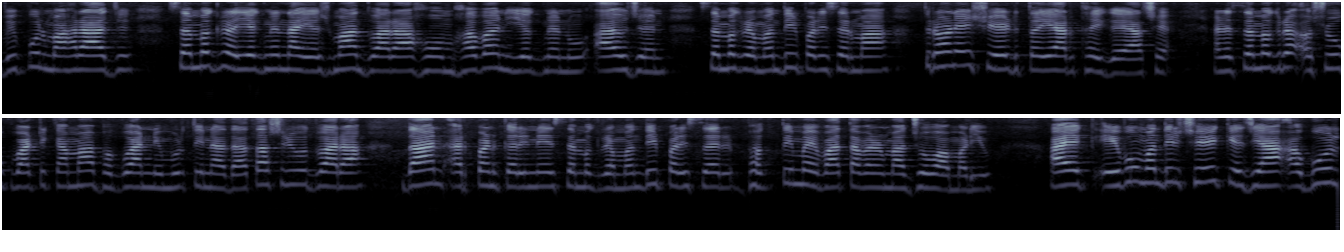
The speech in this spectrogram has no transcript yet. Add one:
વિપુલ મહારાજ, સમગ્ર યજ્ઞના યજમાન દ્વારા હોમ હવન યજ્ઞનું આયોજન સમગ્ર મંદિર પરિસરમાં ત્રણેય શેડ તૈયાર થઈ ગયા છે. અને સમગ્ર અશોક વાટિકામાં ભગવાનની મૂર્તિના દાતાશ્રીઓ દ્વારા દાન અર્પણ કરીને સમગ્ર મંદિર પરિસર ભક્તિમય વાતાવરણમાં જોવા મળ્યું. આ એક એવું મંદિર છે કે જ્યાં અબોલ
